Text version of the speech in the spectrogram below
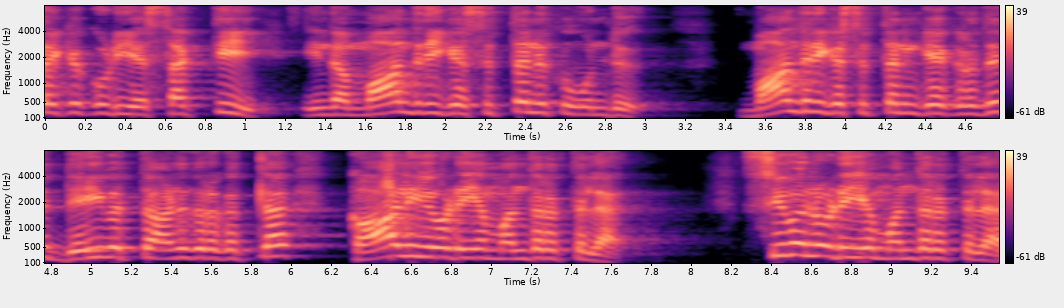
வைக்கக்கூடிய சக்தி இந்த மாந்திரீக சித்தனுக்கு உண்டு. மாந்திரீக சித்தன் கேட்கறது தெய்வத்தை அனுகிரகத்தில் காளியோடைய மந்திரத்தில் சிவனுடைய மந்திரத்தில்.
